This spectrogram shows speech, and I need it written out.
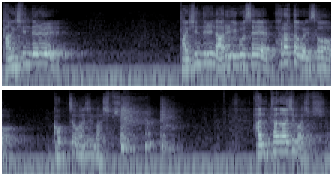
당신들을 당신들이 나를 이곳에 팔았다고 해서 걱정하지 마십시오. 한탄하지 마십시오.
